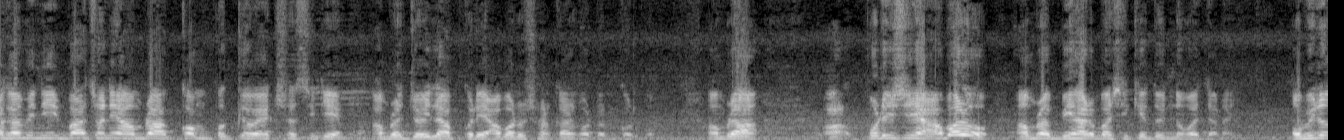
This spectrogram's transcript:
আগামী নির্বাচনে আমরা কমপক্ষেও একশো সিটে আমরা জয়লাভ করে আবারও সরকার গঠন করব। আমরা পরিশেষে আবারও আমরা বিহারবাসীকে ধন্যবাদ জানাই। অভিনন্দন।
